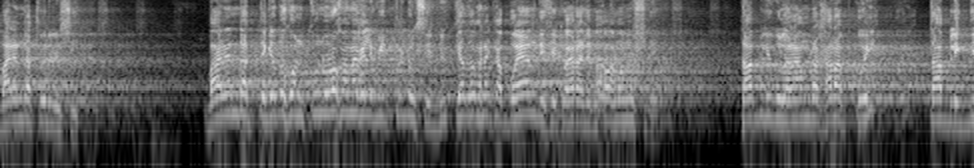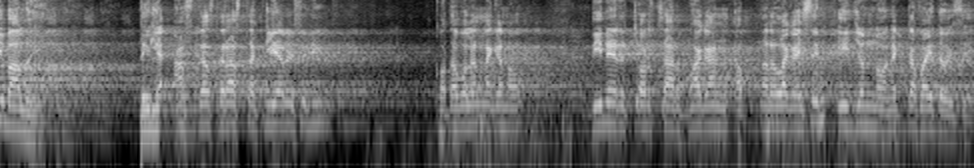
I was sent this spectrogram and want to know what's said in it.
বারেন্দা তৈরি রয়েছি বারেন্দার থেকে তখন কোনো রকমে খালি ভিতরে ঢুকছি ঢুকে তখন একটা বয়ান দিছি কয়রা দি ভালো মানুষ রে। তাবলিগুলার আমরা খারাপ কই? তাবলিক দি ভালোই। তাইলে আস্তে আস্তে রাস্তা ক্লিয়ার হয়েছে নি? কথা বলেন না কেন? দিনের চর্চার বাগান আপনারা লাগাইছেন এই জন্য অনেকটা ফায়দা হয়েছে।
